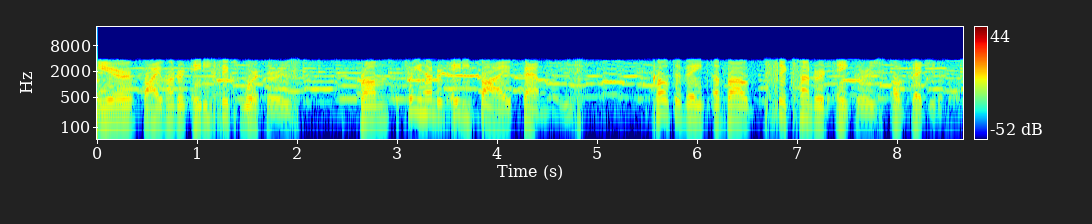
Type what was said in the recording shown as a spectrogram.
Here, 586 workers from 385 families cultivate about 600 acres of vegetables.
